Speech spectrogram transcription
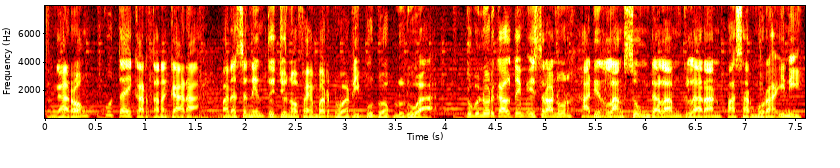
Tenggarong, Kutai Kartanegara pada Senin 7 November 2022. Gubernur Kaltim Isranur hadir langsung dalam gelaran pasar murah ini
